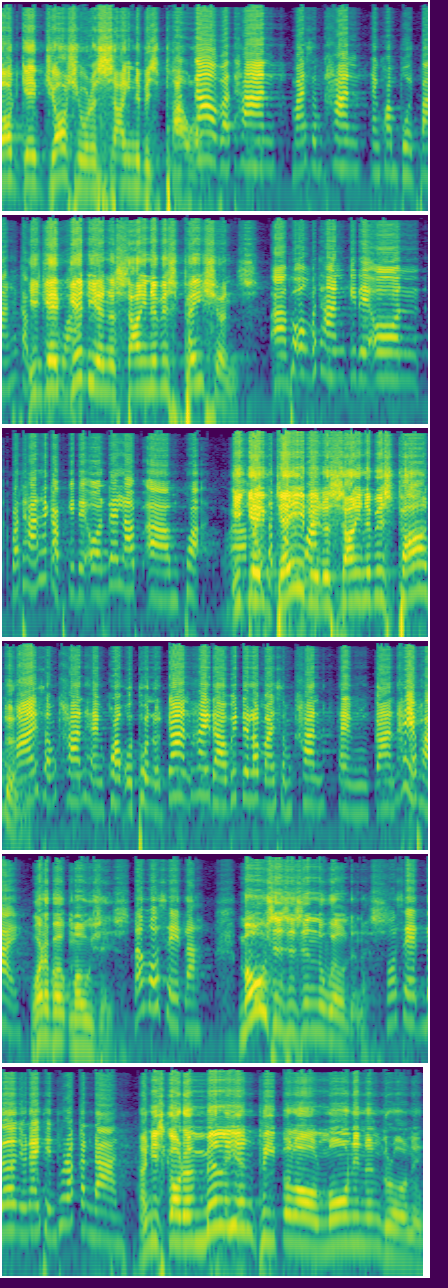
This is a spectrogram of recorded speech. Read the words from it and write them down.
God gave Joshua a sign of his พระ power. เจ้าประทานหมายสำคัญแห่งความปวดปรานให้กับ He โยชู gave วา Gideon a sign of his patience. อ่าพระองค์ประทานกิเดโอนประทานให้กับกิเดโอนได้รับอ่าความ He อ่า gave หมายสำคัญ David a sign of his pardon. หมายสำคัญแห่งความอดทนอดกลั้นให้ดาวิดได้รับหมายสำคัญแห่งการให้อภัย What about Moses? แล้วโมเสสล่ะ Moses is in the wilderness โมเสสเดินอยู่ในถิ่นทุรกันดาร and he's got a million people all mourning and groaning.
